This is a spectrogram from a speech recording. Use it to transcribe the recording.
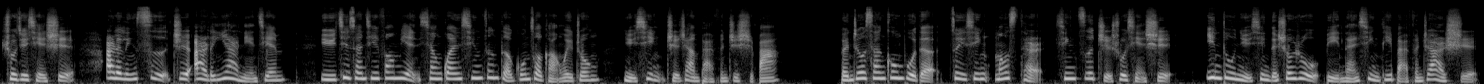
数据显示，二零零四至二零一二年间，与计算机方面相关新增的工作岗位中，女性只占百分之十八。本周三公布的最新 Monster 薪资指数显示，印度女性的收入比男性低百分之二十，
